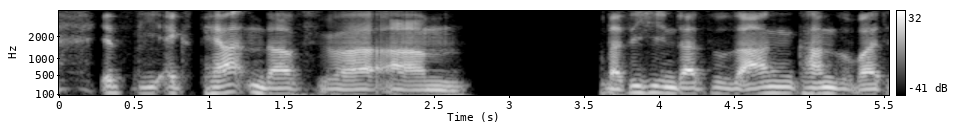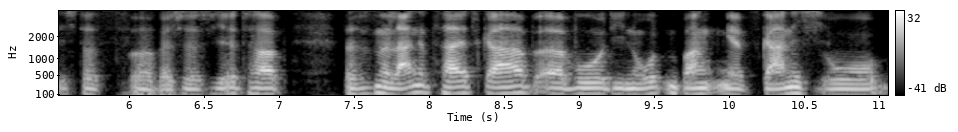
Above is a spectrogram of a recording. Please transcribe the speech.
jetzt die Experten dafür. Ähm, was ich Ihnen dazu sagen kann, soweit ich das äh, recherchiert habe, dass es eine lange Zeit gab, äh, wo die Notenbanken jetzt gar nicht so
